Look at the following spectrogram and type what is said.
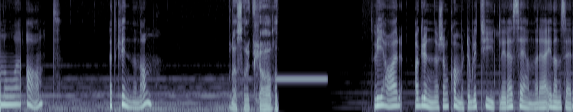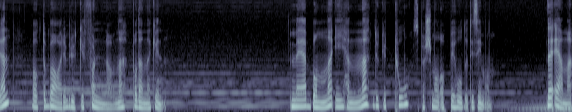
noe annet. Et kvinnenavn. Og der står det Klara Vi har, av grunner som kommer til å bli tydeligere senere i denne serien, valgt å bare bruke fornavnet på denne kvinnen. Med båndet i hendene dukker to spørsmål opp i hodet til Simon. Det ene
